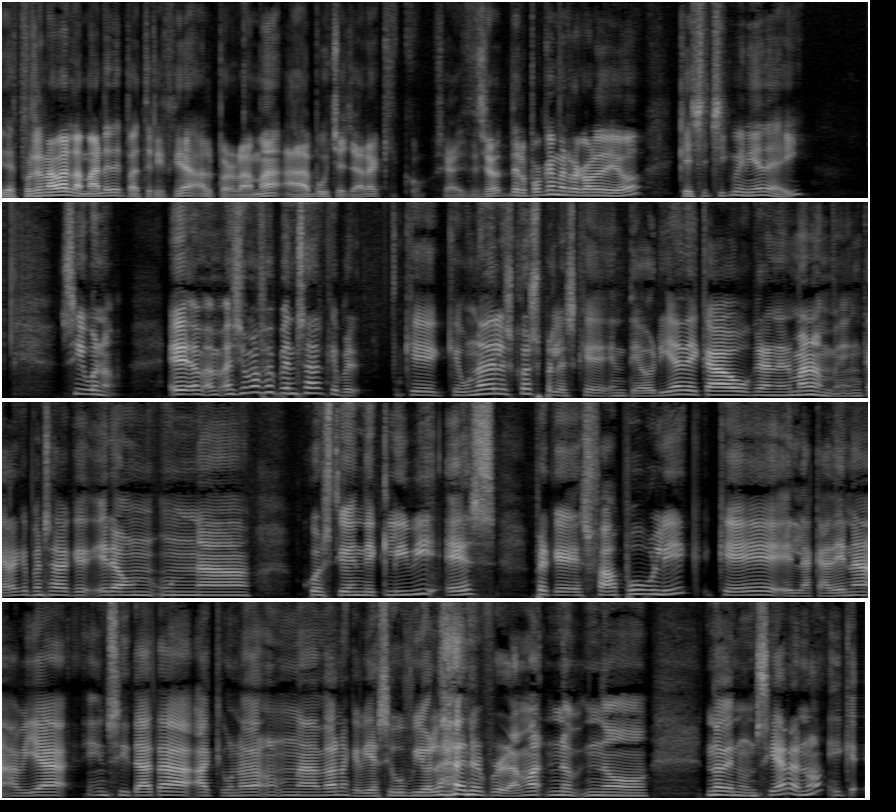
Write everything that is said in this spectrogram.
I després anava la mare de Patricia al programa a butxejar a Kiko. O sigui, això, de lo poc que me recordo jo, que aquest xic venia d'ahí. Sí, bueno, eh, això m'ha fet pensar que, que, que una de les coses per les que en teoria decau Gran Hermano, encara que pensava que era un, una qüestió en declivi, és perquè es fa públic que la cadena havia incitat a, a que una, una dona que havia sigut violada en el programa no, no, no denunciara, no? I que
